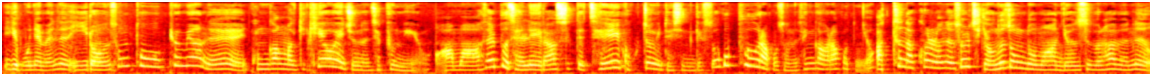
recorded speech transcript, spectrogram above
이게 뭐냐면은 이런 손톱 표면을 건강하게 케어해주는 제품이에요. 아마 셀프 젤레이를 하실 때 제일 걱정이 되시는 게 soak off라고 저는 생각을 하거든요. 아트나 컬러는 솔직히 어느 정도만 연습을 하면은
